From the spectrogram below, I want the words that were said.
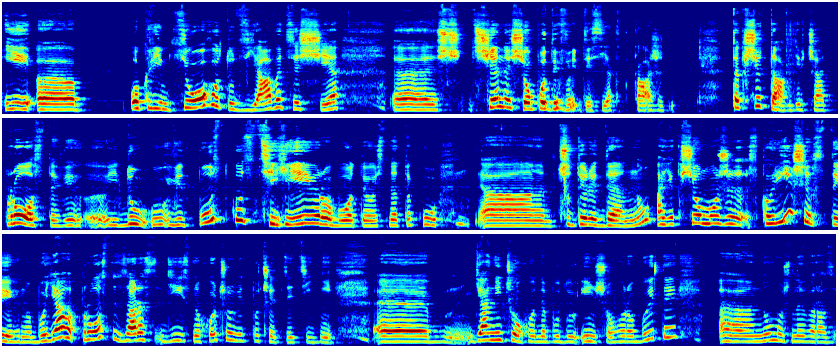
І е, окрім цього, тут з'явиться ще, е, ще на що подивитись, як кажуть. Так що так, дівчат, просто е, йду у відпустку з цією роботою, ось на таку чотириденну. А якщо може скоріше встигну, бо я просто зараз дійсно хочу відпочити ці дні. Е, я нічого не буду іншого робити. Е, ну, можливо, раз,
